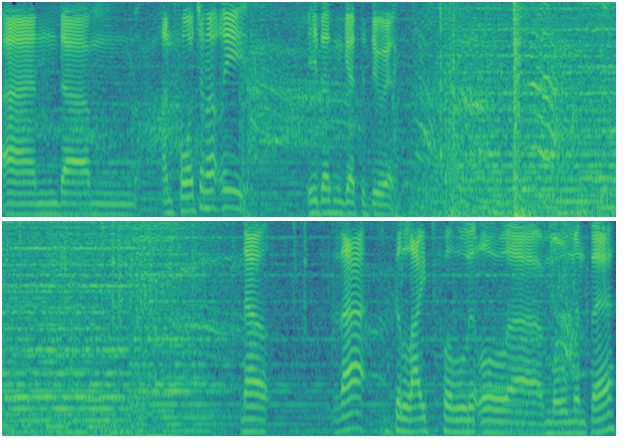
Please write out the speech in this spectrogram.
And um, unfortunately, he doesn't get to do it. Now, that delightful little uh, moment there,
